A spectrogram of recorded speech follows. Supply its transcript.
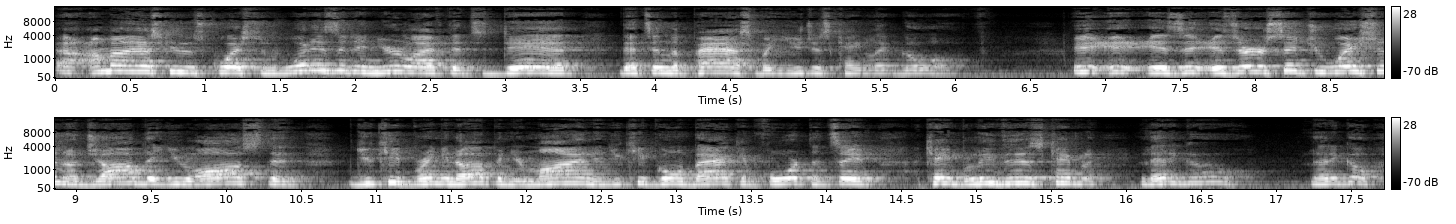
Uh, I'm going to ask you this question. What is it in your life that's dead, that's in the past, but you just can't let go of? Is, is there a situation, a job that you lost that you keep bringing up in your mind and you keep going back and forth and saying, I can't believe this, can't believe. Let it go. Let it go.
